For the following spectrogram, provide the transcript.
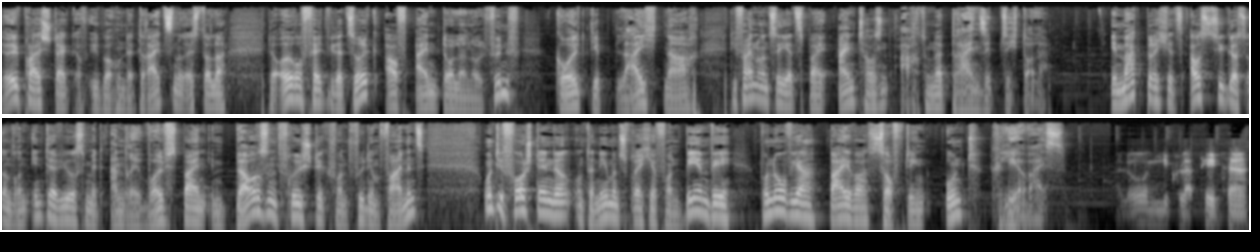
Der Ölpreis steigt auf über 113 US-Dollar, der Euro fällt wieder zurück auf 1,05 Dollar, Gold gibt leicht nach, die Feinunze jetzt bei 1873 Dollar. Im Marktbericht jetzt Auszüge aus unseren Interviews mit André Wolfsbein im Börsenfrühstück von Freedom Finance und die Vorstände Unternehmenssprecher von BMW, Vonovia, Bayer, Softing und Clearwise. Hallo, Nikola Peter,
